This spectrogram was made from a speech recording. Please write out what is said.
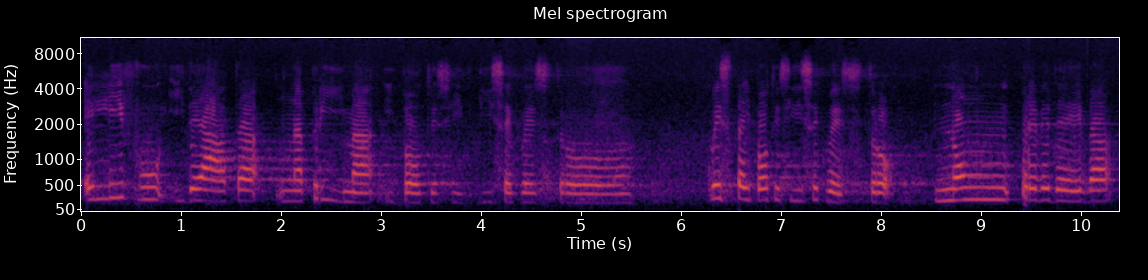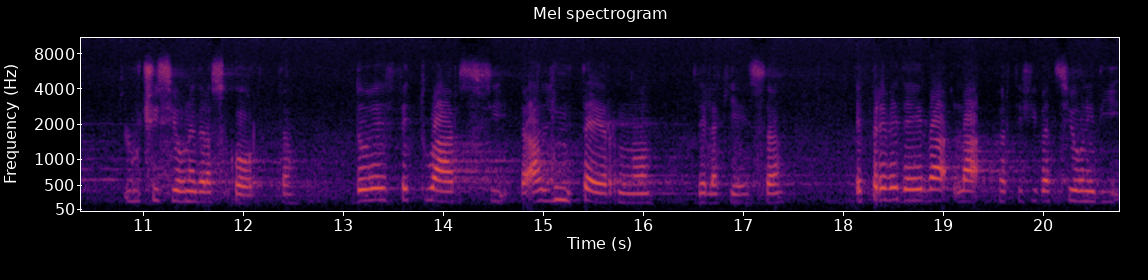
e lì fu ideata una prima ipotesi di sequestro. Questa ipotesi di sequestro non prevedeva l'uccisione della scorta, doveva effettuarsi all'interno della Chiesa e prevedeva la partecipazione di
